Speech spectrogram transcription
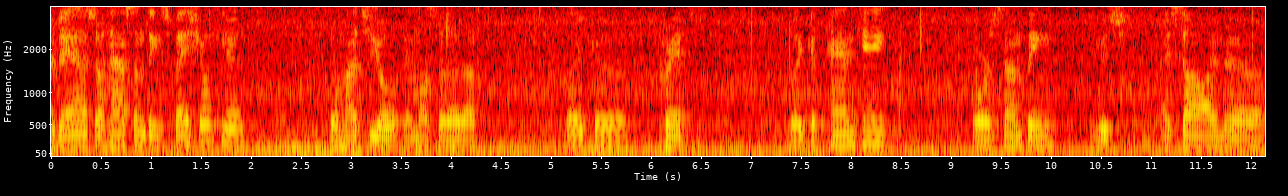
Today I also have something special here. Formaggio and mozzarella. Like uh, crepes, like a pancake or something which I saw in uh,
